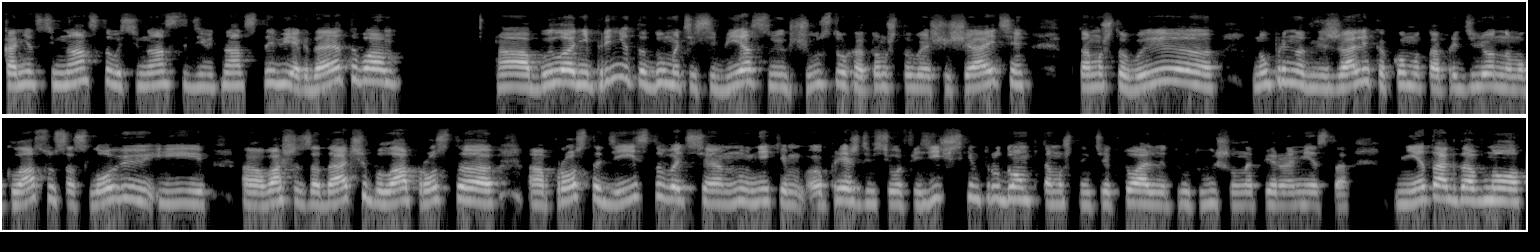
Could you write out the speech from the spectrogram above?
конец 17, 18, 19 век. До этого а, было не принято думать о себе, о своих чувствах, о том, что вы ощущаете, потому что вы, ну, принадлежали какому-то определенному классу, сословию, и а, ваша задача была просто, а, просто действовать, э, ну, неким, э, прежде всего, физическим трудом, потому что интеллектуальный труд вышел на первое место не так давно,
